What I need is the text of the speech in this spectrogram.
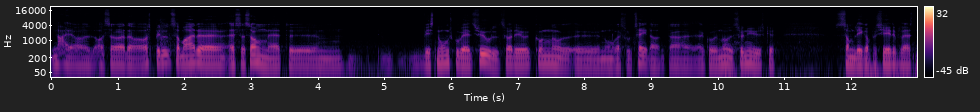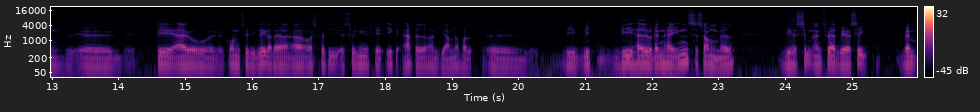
Nej, og, og så er der også spillet så meget af, af sæsonen, at øh, hvis nogen skulle være i tvivl, så er det jo ikke kun no, øh, nogle resultater, der er gået mod Sønderjyske, som ligger på 6. pladsen. Øh, det er jo, øh, grunden til, at de ligger der, er også fordi, at Sønderjyske ikke er bedre end de andre hold. Øh, vi, vi, vi havde jo den her inden sæsonen med. Vi havde simpelthen svært ved at se, hvem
